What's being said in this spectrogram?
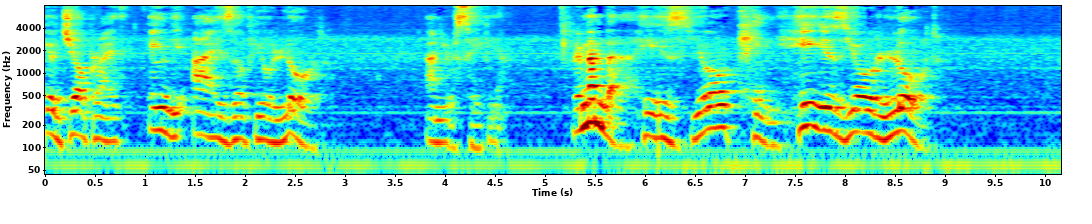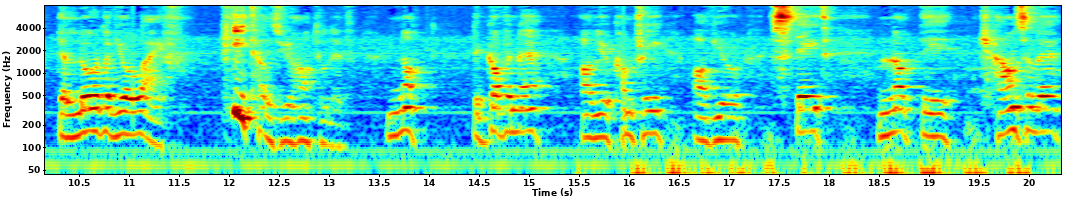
your job right in the eyes of your Lord and your Savior. Remember, He is your King, He is your Lord, the Lord of your life. He tells you how to live, not the governor of your country, of your state, not the counselor,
